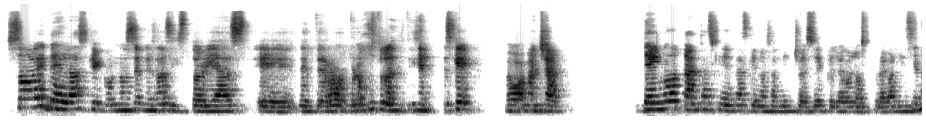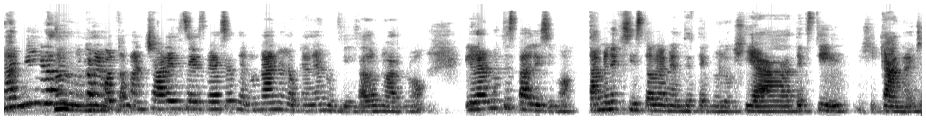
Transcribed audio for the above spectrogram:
soy de las que conocen esas historias eh, de terror, pero justo las que dicen, es que me voy a manchar, tengo tantas clientas que nos han dicho eso y que luego los prueban y dicen, ay, mira, nunca me he vuelto a manchar en seis meses, en un año, en lo que hayan utilizado NOAR, ¿no? Y realmente es padrísimo. También existe, obviamente, tecnología textil mexicana, hecha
